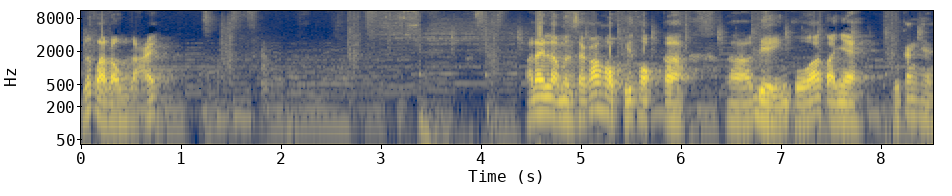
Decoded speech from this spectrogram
Rất là rộng rãi. Ở đây là mình sẽ có hộp kỹ thuật uh, điện của tòa nhà của căn nhà.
